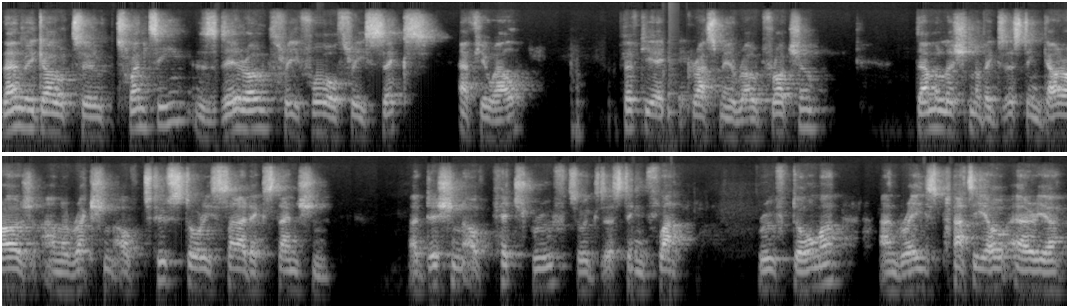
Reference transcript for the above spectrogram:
then we go to 20-03436 FUL, 58 Grasmere Road, Frodsham. Demolition of existing garage and erection of two-story side extension. Addition of pitched roof to existing flat roof dormer and raised patio area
